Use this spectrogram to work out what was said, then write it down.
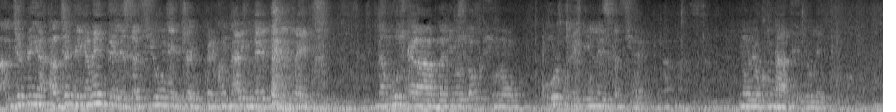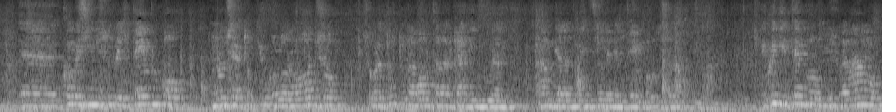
algebricamente le stazioni, cioè per contare in termini di pezzi, da Mosca a Vladivostok sono oltre mille stazioni, non le ho contate, le ho lette. Eh, come si misura il tempo, non certo più con l'orologio, soprattutto una volta l'Arcadia di Urali cambia la dimensione del tempo, lo dicevamo prima. E quindi il tempo lo misuravamo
